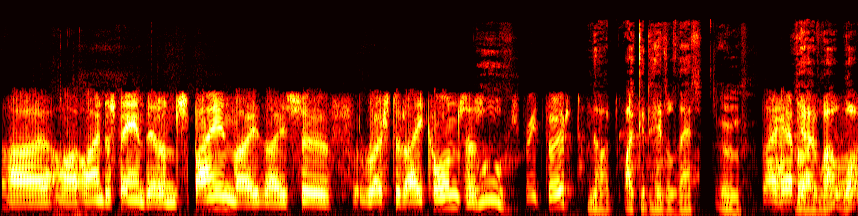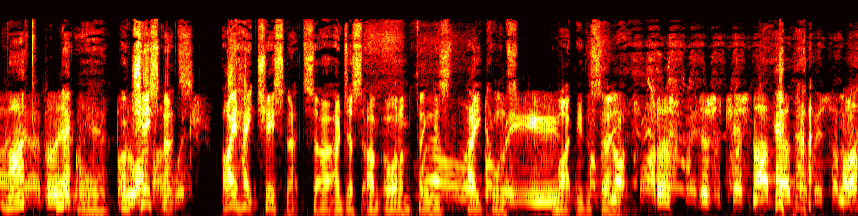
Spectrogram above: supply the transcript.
Uh, I, I understand that in Spain they, they serve roasted acorns as Ooh. street food. no, I could handle that. Ooh. They have Yeah, a well, what, variety Mark? over there No, yeah. Well, chestnuts. which- I hate chestnuts, so I just I'm, all I'm thinking well, is acorns probably- might be the probably same. Not quite as sweet as a chestnut, but they'll be similar.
